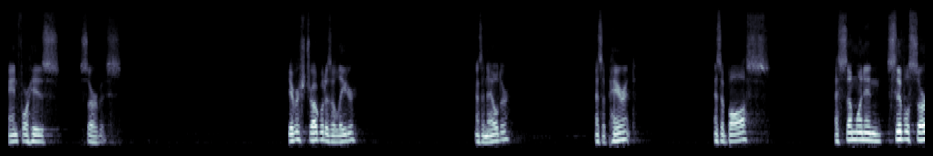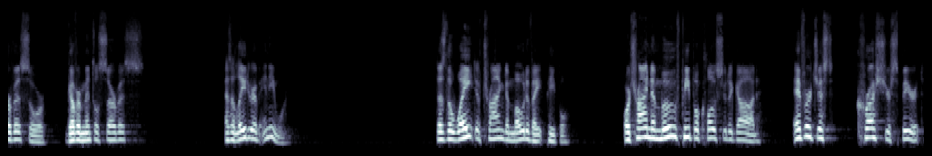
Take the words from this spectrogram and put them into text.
and for his service. You ever struggled as a leader? As an elder? As a parent? As a boss? As someone in civil service or governmental service? As a leader of anyone? Does the weight of trying to motivate people or trying to move people closer to God ever just crush your spirit?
